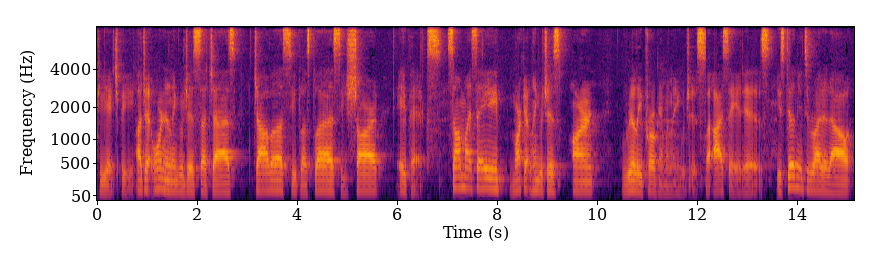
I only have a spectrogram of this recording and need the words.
PHP. Object-oriented languages such as Java, C++, C Sharp, Apex. Some might say markup languages aren't really programming languages, but I say it is. You still need to write it out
